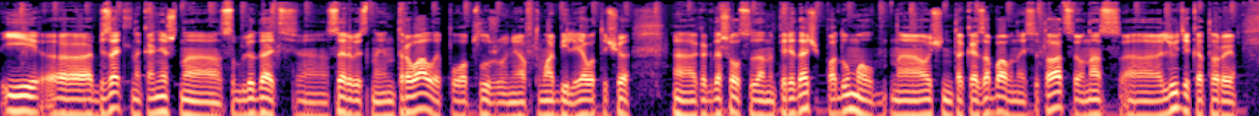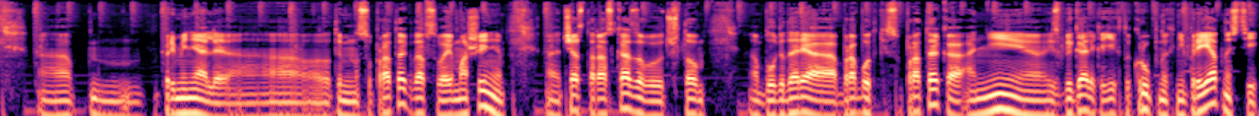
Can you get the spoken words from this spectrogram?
И э, обязательно, конечно, соблюдать э, сервисные интервалы по обслуживанию автомобиля. Я вот еще, когда шел сюда на передачу, подумал, очень такая забавная ситуация. У нас люди, которые применяли вот именно Супротек да, в своей машине, часто рассказывают, что благодаря обработке Супротека они э, избегали каких-то крупных неприятностей,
